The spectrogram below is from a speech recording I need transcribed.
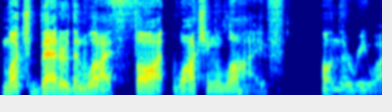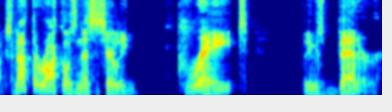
much better than what I thought watching live on the rewatch. Not that Rocco was necessarily great, but he was better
